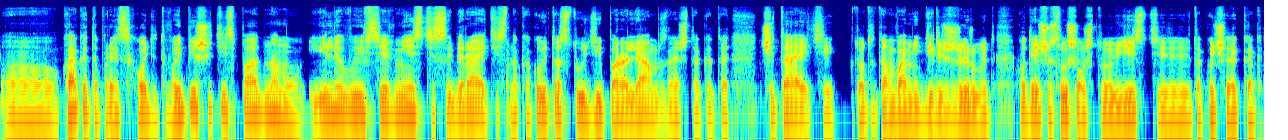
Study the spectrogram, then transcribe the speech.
Э, Как это происходит? Вы пишетесь по одному, или вы все вместе собираетесь на какой-то студии по ролям, знаешь, так это читаете, кто-то там вами дирижирует. Вот я еще слышал, что есть э, такой человек, как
